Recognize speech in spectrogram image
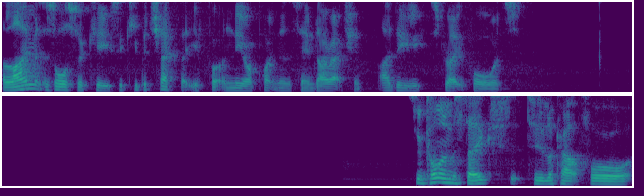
Alignment is also key, so keep a check that your foot and knee are pointing in the same direction, ideally straight forwards. Some common mistakes to look out for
